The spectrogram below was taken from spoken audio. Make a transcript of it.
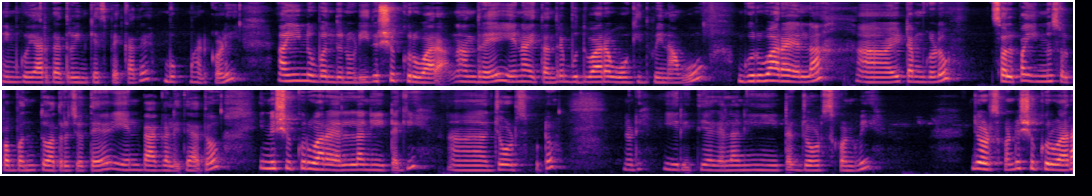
ನಿಮಗೂ ಯಾರಿಗಾದರೂ ಇನ್ ಕೇಸ್ ಬೇಕಾದರೆ ಬುಕ್ ಮಾಡ್ಕೊಳ್ಳಿ. ಇನ್ನು ಬಂದು ನೋಡಿ, ಇದು ಶುಕ್ರವಾರ. ಅಂದರೆ ಏನಾಯ್ತು ಅಂದರೆ ಬುಧವಾರ ಹೋಗಿದ್ವಿ ನಾವು. ಗುರುವಾರ ಎಲ್ಲ ಐಟಮ್ಗಳು ಸ್ವಲ್ಪ ಇನ್ನೂ ಸ್ವಲ್ಪ ಬಂತು ಅದ್ರ ಜೊತೆ. ಏನು ಬ್ಯಾಗ್ಗಳಿದೆ ಅದು. ಇನ್ನು ಶುಕ್ರವಾರ ಎಲ್ಲ ನೀಟಾಗಿ ಜೋಡಿಸ್ಬಿಟ್ಟು ನೋಡಿ, ಈ ರೀತಿಯಾಗೆಲ್ಲ ನೀಟಾಗಿ ಜೋಡಿಸ್ಕೊಂಡ್ವಿ. ಜೋಡಿಸ್ಕೊಂಡು ಶುಕ್ರವಾರ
